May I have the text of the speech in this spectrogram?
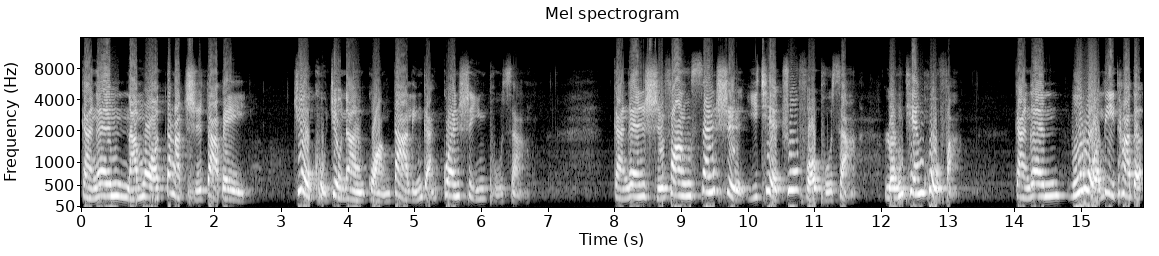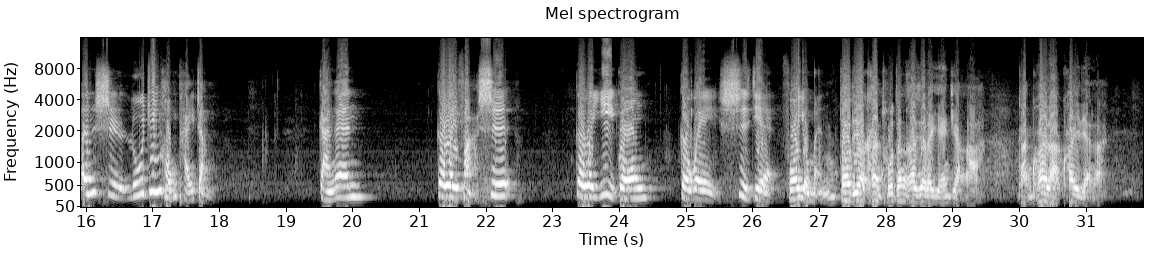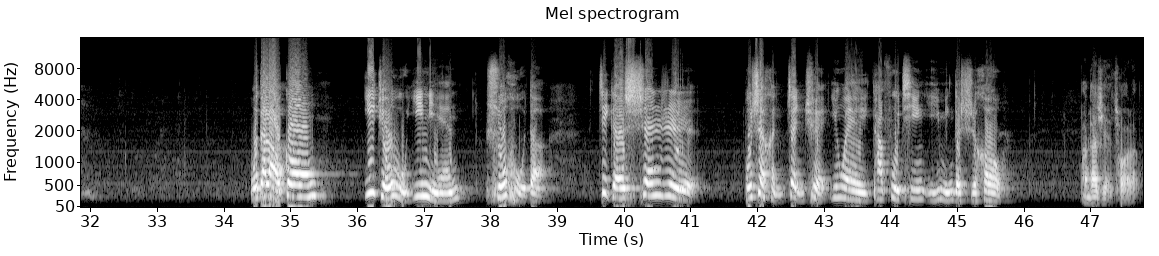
感恩南无大慈大悲救苦救难广大灵感观世音菩萨，感恩十方三世一切诸佛菩萨龙天护法，感恩无我利他的恩师卢军宏台长，感恩各位法师、各位义工、各位世界佛友们。到底要看图腾还是要来演讲啊？赶快啦，快一点啦。我的老公，一九五一年属虎的，这个生日不是很正确，因为他父亲移民的时候帮他写错了，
